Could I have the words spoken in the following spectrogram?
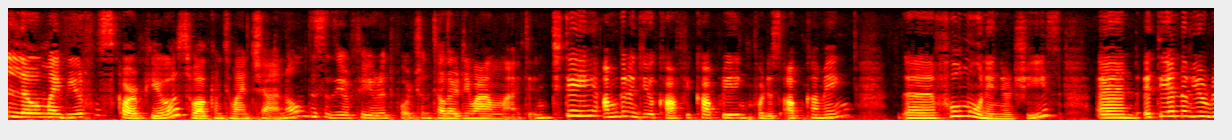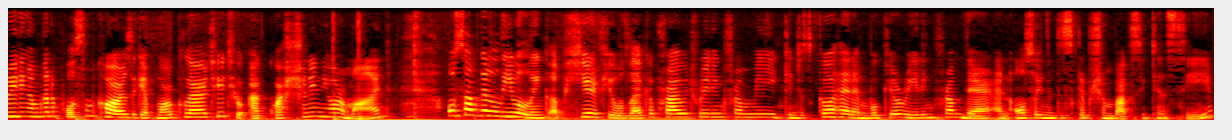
Hello, my beautiful Scorpios. Welcome to my channel. This is your favorite fortune teller, Divine Light. And today I'm going to do a coffee cup reading for this upcoming uh, full moon energies. And at the end of your reading, I'm going to pull some cards to get more clarity to a question in your mind. Also, I'm going to leave a link up here if you would like a private reading from me. You can just go ahead and book your reading from there. And also in the description box, you can see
